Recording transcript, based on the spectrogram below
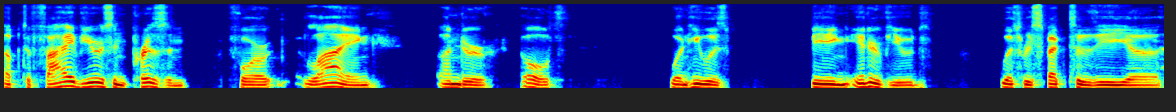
up to five years in prison for lying under oath when he was being interviewed with respect to the uh,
